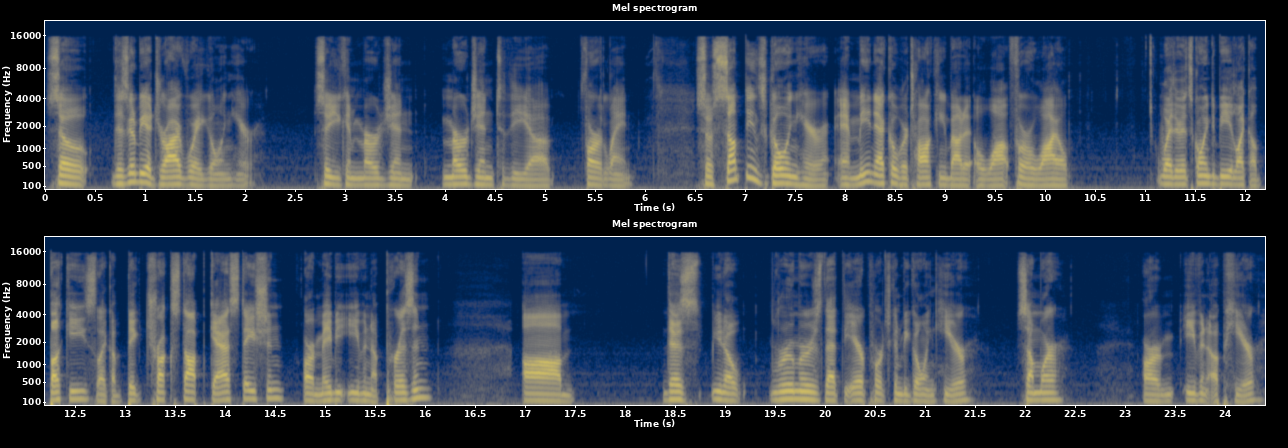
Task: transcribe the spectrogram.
So there's gonna be a driveway going here, so you can merge in merge into the uh, far lane. So something's going here, and me and Echo were talking about it a while for a while. Whether it's going to be like a Buc-ee's, like a big truck stop gas station, or maybe even a prison. Um, there's you know rumors that the airport's gonna be going here somewhere, or even up here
